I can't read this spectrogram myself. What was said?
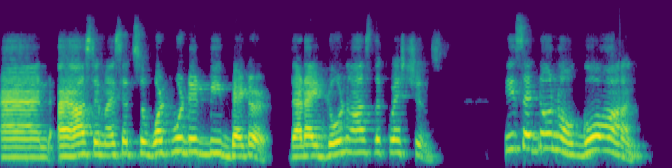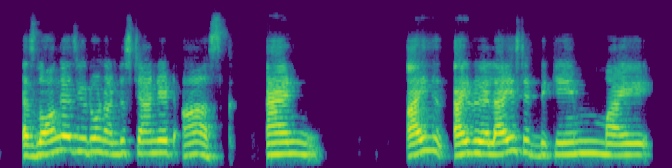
And I asked him, I said, So what would it be better that I don't ask the questions? He said, No, no, go on. As long as you don't understand it, ask. And I, I realized it became my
